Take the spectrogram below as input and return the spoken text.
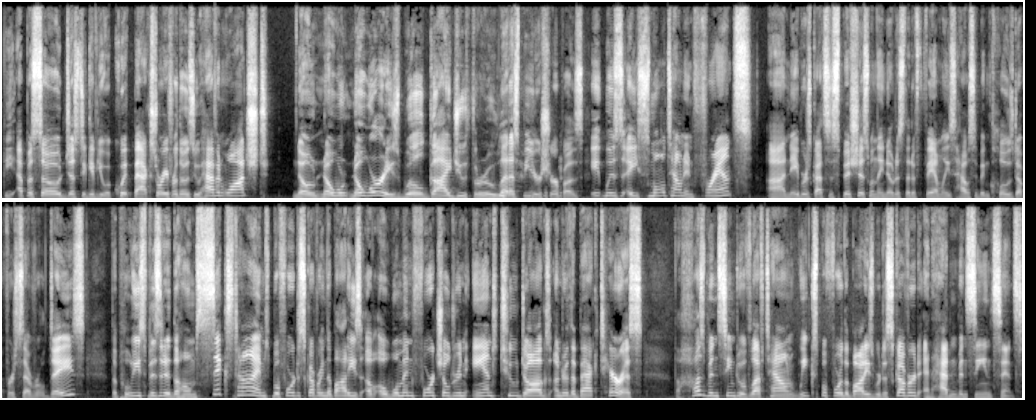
the episode, just to give you a quick backstory for those who haven't watched. No, no, no worries. We'll guide you through. Let us be your Sherpas. It was a small town in France. Uh, neighbors got suspicious when they noticed that a family's house had been closed up for several days. The police visited the home six times before discovering the bodies of a woman, four children, and two dogs under the back terrace. The husband seemed to have left town weeks before the bodies were discovered and hadn't been seen since.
